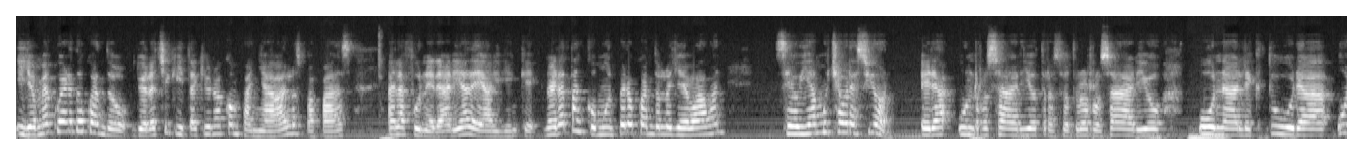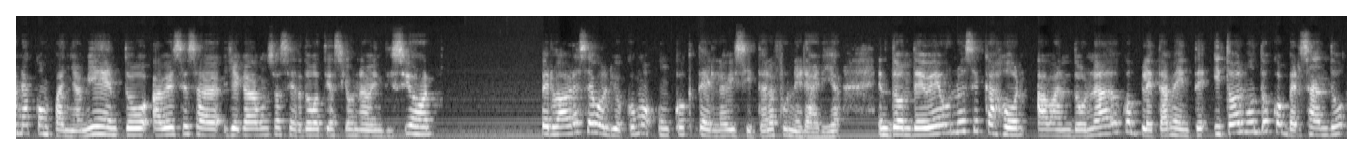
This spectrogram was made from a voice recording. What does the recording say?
Y yo me acuerdo cuando yo era chiquita que uno acompañaba a los papás a la funeraria de alguien que no era tan común, pero cuando lo llevaban se oía mucha oración. Era un rosario tras otro rosario, una lectura, un acompañamiento, a veces ah, llegaba un sacerdote, hacía una bendición. Pero ahora se volvió como un cóctel la visita a la funeraria, en donde ve uno ese cajón abandonado completamente y todo el mundo conversando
